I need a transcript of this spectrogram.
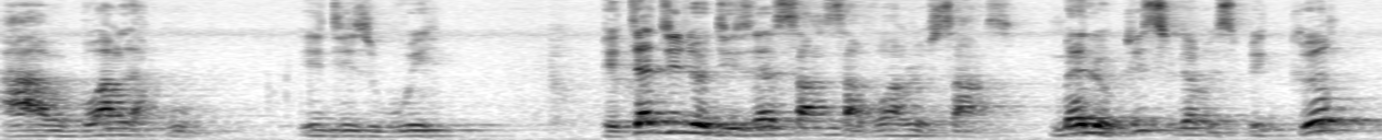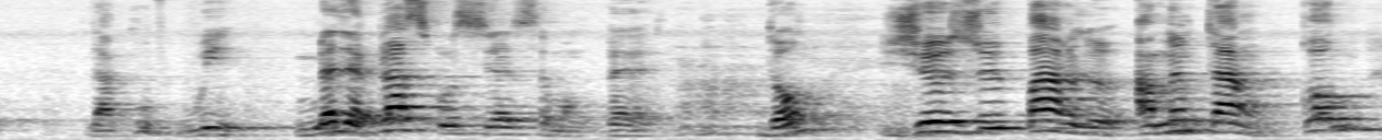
à boire la coupe Ils disent oui. Peut-être ils le disaient sans savoir le sens. Mais le Christ leur explique que la coupe, oui. Mais les places au ciel, c'est mon Père. Donc, Jésus parle en même temps comme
